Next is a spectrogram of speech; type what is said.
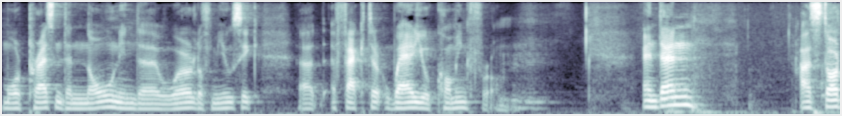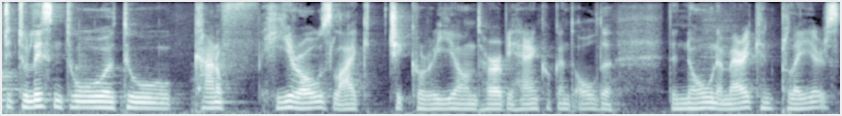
more present and known in the world of music, uh, a factor where you're coming from. Mm-hmm. And then I started to listen to to kind of heroes like Chick Corea and Herbie Hancock and all the the known American players,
